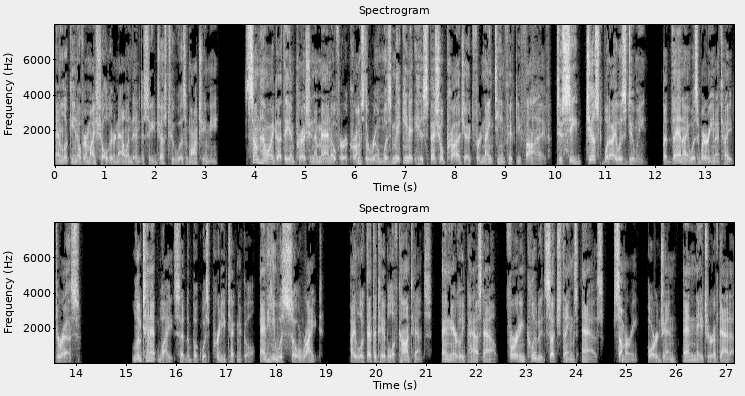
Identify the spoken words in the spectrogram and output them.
and looking over my shoulder now and then to see just who was watching me. Somehow I got the impression a man over across the room was making it his special project for 1955 to see just what I was doing, but then I was wearing a tight dress. Lieutenant White said the book was pretty technical, and he was so right. I looked at the table of contents and nearly passed out, for it included such things as summary, origin and nature of data,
